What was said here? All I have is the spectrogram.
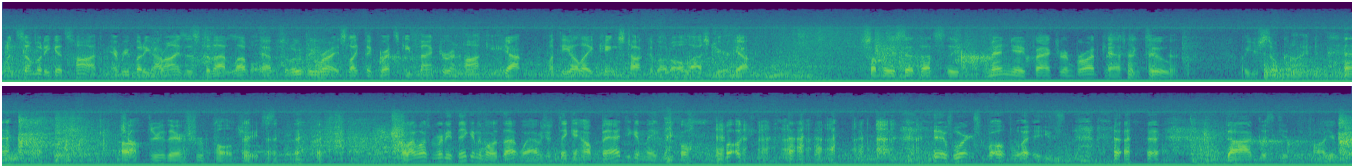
when somebody gets hot, everybody rises to that level. Absolutely right. It's like the Gretzky factor in hockey. Yeah. What the LA Kings talked about all last year. Yeah. Somebody said that's the Menier factor in broadcasting, too. Oh, you're so kind. Chop oh. through there for Paul Chase. well, I wasn't really thinking about it that way. I was just thinking how bad you can make people look. it works both ways. no, I'm just kidding, Paul. You're great.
